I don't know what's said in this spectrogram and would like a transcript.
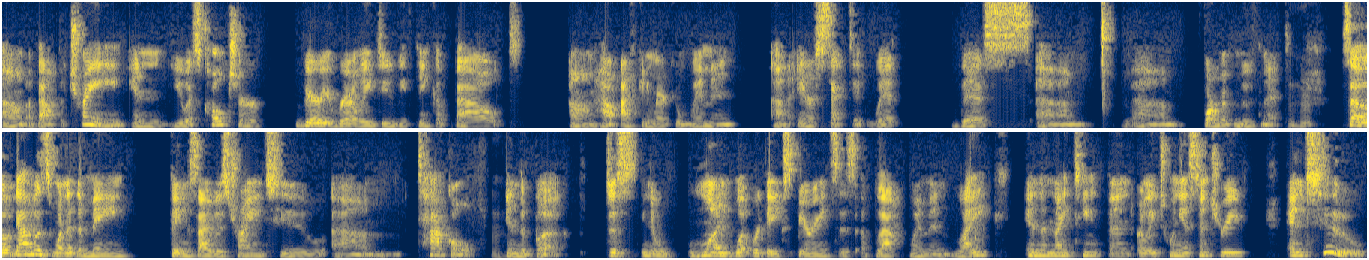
um, about the train in U.S. culture, very rarely do we think about um, how African American women uh, intersected with this um, um, form of movement. Mm-hmm. So that was one of the main things I was trying to um, tackle mm-hmm. in the book. Just, you know, one, what were the experiences of Black women like in the 19th and early 20th century? And two,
